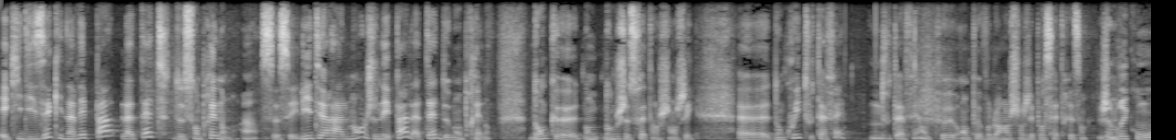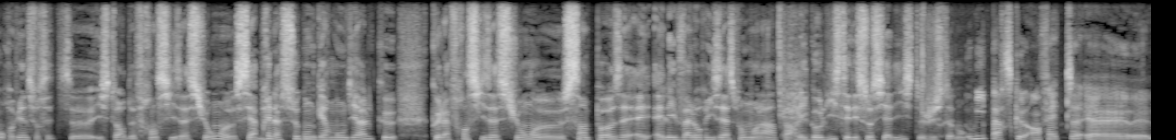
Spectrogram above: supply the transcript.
et qui disait qu'il n'avait pas la tête de son prénom. Hein. C'est littéralement, je n'ai pas la tête de mon prénom. Donc donc donc je souhaite en changer. donc oui, tout à fait, mmh. tout à fait. On peut on peut vouloir en changer pour cette raison. J'aimerais qu'on revienne sur cette histoire de France Euh, c'est après la Seconde Guerre mondiale que que la francisation euh, s'impose. Elle, est valorisée à ce moment-là par les gaullistes et les socialistes justement? Oui, parce que en fait, euh,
